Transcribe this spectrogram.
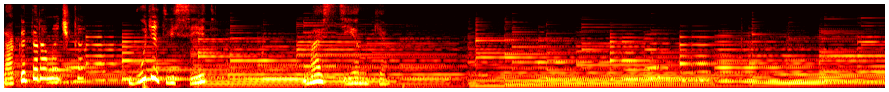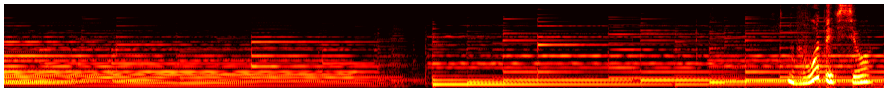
Так эта рамочка будет висеть на стенке. Вот и все.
